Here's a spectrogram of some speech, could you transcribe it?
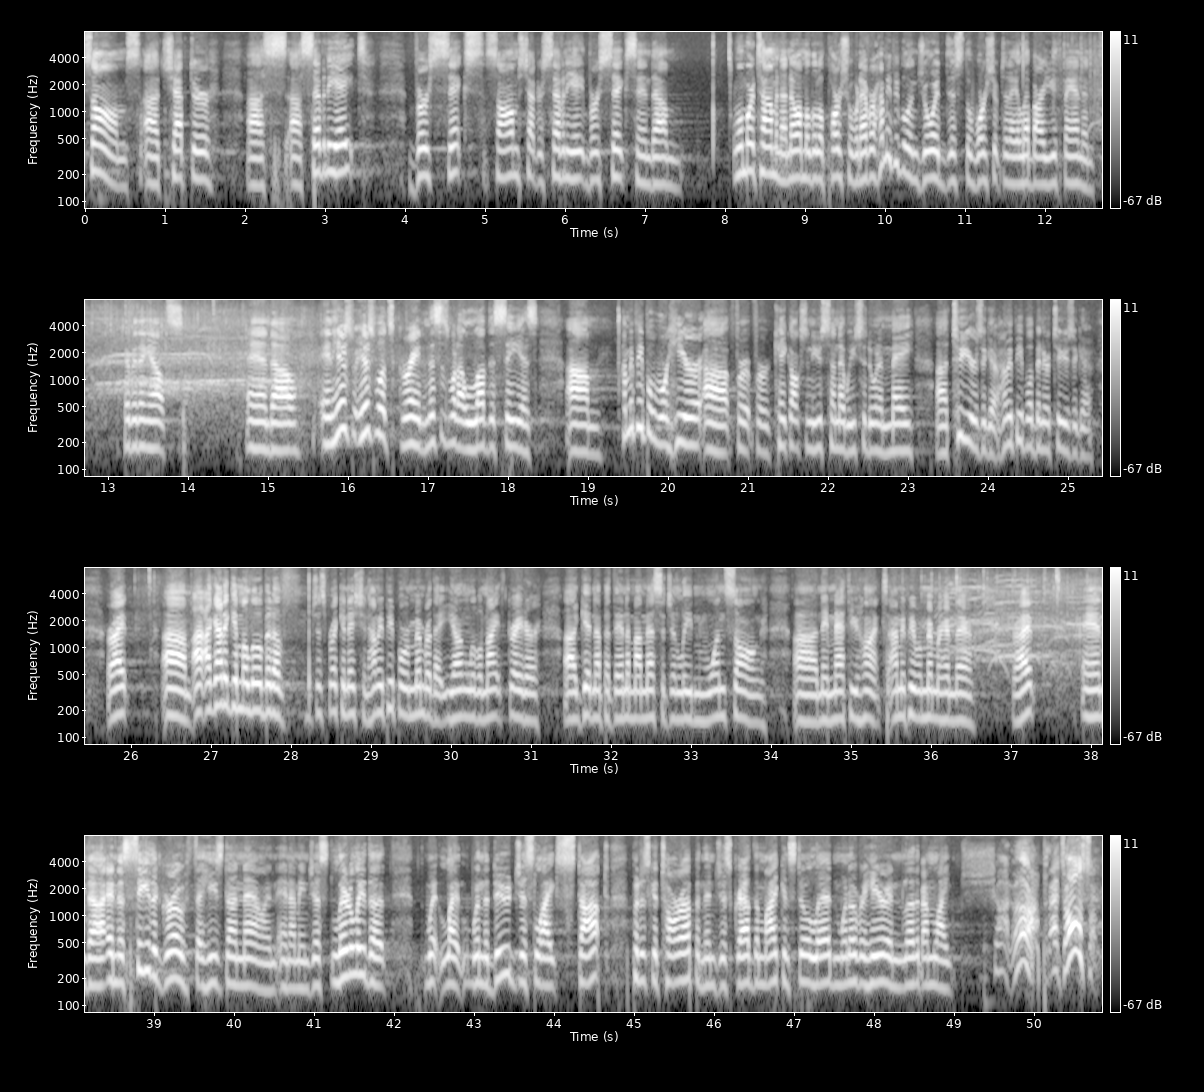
Psalms uh, chapter uh, uh, 78, verse 6. Psalms chapter 78, verse 6. And um, one more time, and I know I'm a little partial, whatever. How many people enjoyed just the worship today, led by our youth band and everything else? And, uh, and here's, here's what's great, and this is what I love to see is um, how many people were here uh, for, for Cake Auction Youth Sunday? We used to do it in May uh, two years ago. How many people have been here two years ago? All right. Um, I, I got to give him a little bit of just recognition. How many people remember that young little ninth grader uh, getting up at the end of my message and leading one song uh, named Matthew Hunt? How many people remember him there? Right? And, uh, and to see the growth that he's done now. And, and I mean, just literally the, when, like, when the dude just like stopped, put his guitar up, and then just grabbed the mic and still led and went over here and led I'm like, shut up, that's awesome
